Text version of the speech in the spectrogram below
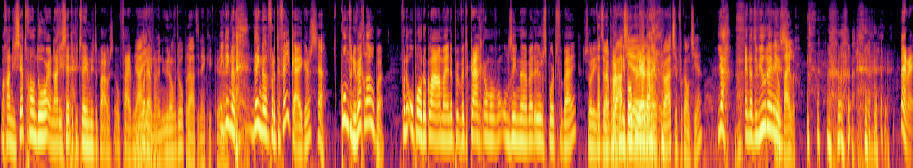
we gaan die set gewoon door en na die set heb je twee minuten pauze. Of vijf Ja, minuten, hier whatever. kunnen we een uur over doorpraten, denk ik. eh. Ik denk dat, denk dat voor de tv-kijkers Ja. continu weglopen. Voor de Oppo-reclame en de, wat krijg ik allemaal van onzin uh, bij de Eurosport voorbij. Sorry, dat we naar Kroatië, niet populair daar. Kroatië op vakantie, hè? Ja, en dat de wielrennen Heel is. veilig. Nee, maar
